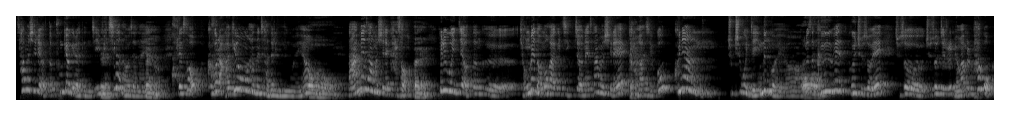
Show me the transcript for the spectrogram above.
사무실의 어떤 품격이라든지 네. 위치가 나오잖아요. 네. 그래서 그걸 악용하는 자들이 있는 거예요. 어. 남의 사무실에 가서 네. 그리고 이제 어떤 그 경매 넘어가기 직전에 사무실에 네. 가가지고 그냥 죽치고 이제 있는 거예요. 그래서 어. 그 회, 그 주소에 주소, 주소지를 명함을 파고,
